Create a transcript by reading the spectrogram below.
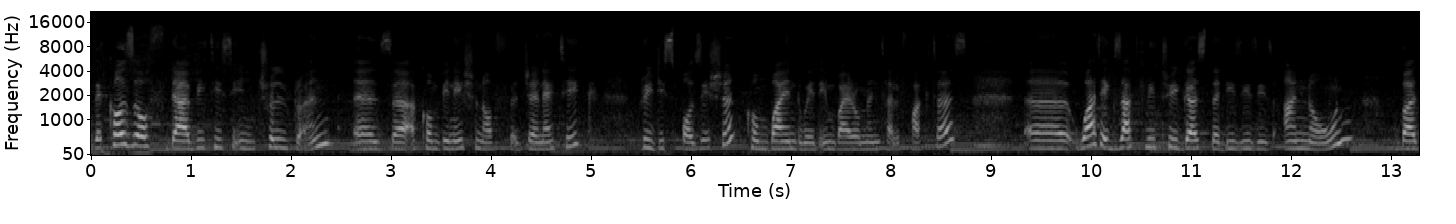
The cause of diabetes in children is a combination of genetic predisposition combined with environmental factors. Uh, what exactly triggers the disease is unknown, but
